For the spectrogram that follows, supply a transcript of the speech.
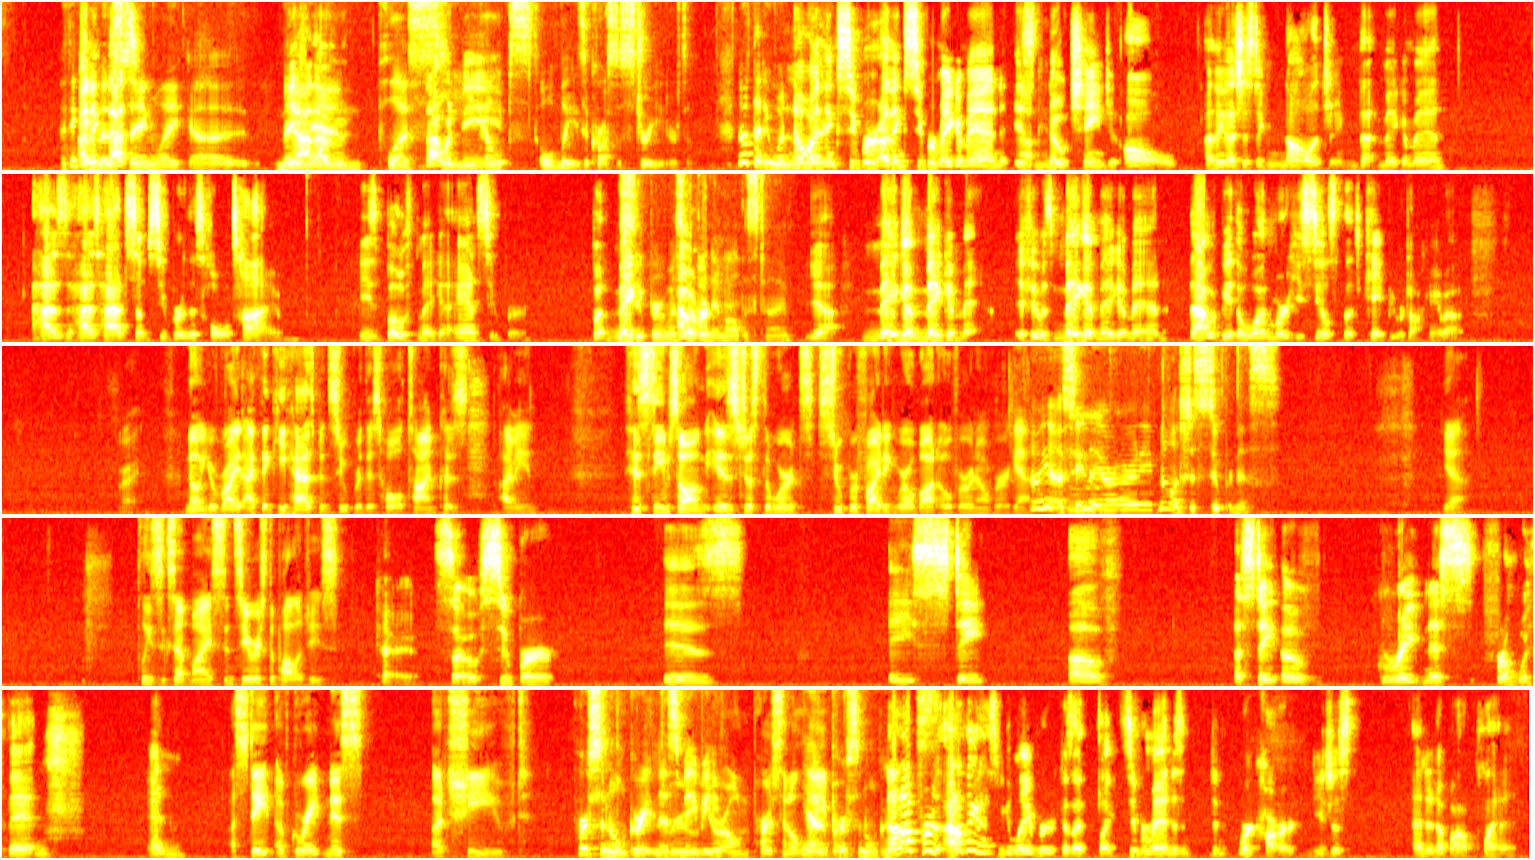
I think I think Ava's that's- saying like uh, Mega Yeah, that Man plus that would he be- helps old ladies across the street or something. Not that he wouldn't. No, know, I think Super. I think Super Mega Man is Okay. no change at all. I think that's just acknowledging that Mega Man has has had some super this whole time. He's both Mega and Super. But Mega, Super was however- within him all this time. yeah, Mega Mega Man. If it was Mega Mega Man, that would be the one where he steals the cape you were talking about. Right. No, you're right. I think he has been super this whole time because I mean, his theme song is just the words "super fighting robot" over and over again. Oh yeah, see, they Mhm. already acknowledged his superness. Yeah. Please accept my sincerest apologies. Okay, so super is a state of a state of greatness from within, and A state of greatness achieved Personal greatness, maybe. your own personal yeah, labor. personal no, greatness. not per, I don't think it has to be labor because I like Superman doesn't didn't work hard. He just ended up on a planet.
